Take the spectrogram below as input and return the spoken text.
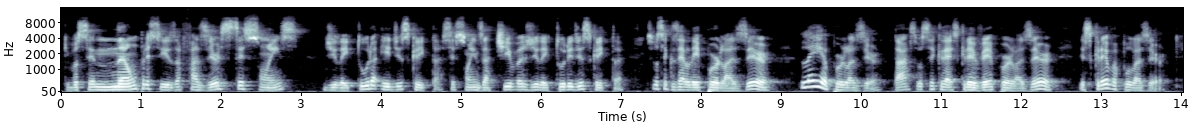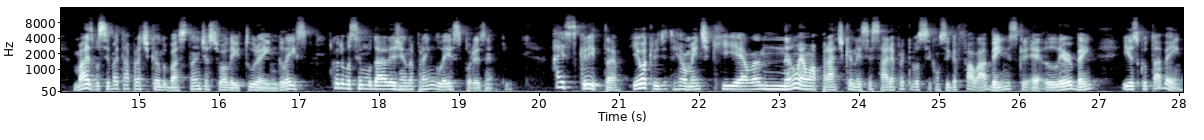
que você não precisa fazer sessões de leitura e de escrita, sessões ativas de leitura e de escrita. Se você quiser ler por lazer, leia por lazer, tá? Se você quiser escrever por lazer, escreva por lazer. Mas você vai estar praticando bastante a sua leitura em inglês quando você mudar a legenda para inglês, por exemplo. A escrita, eu acredito realmente que ela não é uma prática necessária para que você consiga falar bem, é, ler bem e escutar bem.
